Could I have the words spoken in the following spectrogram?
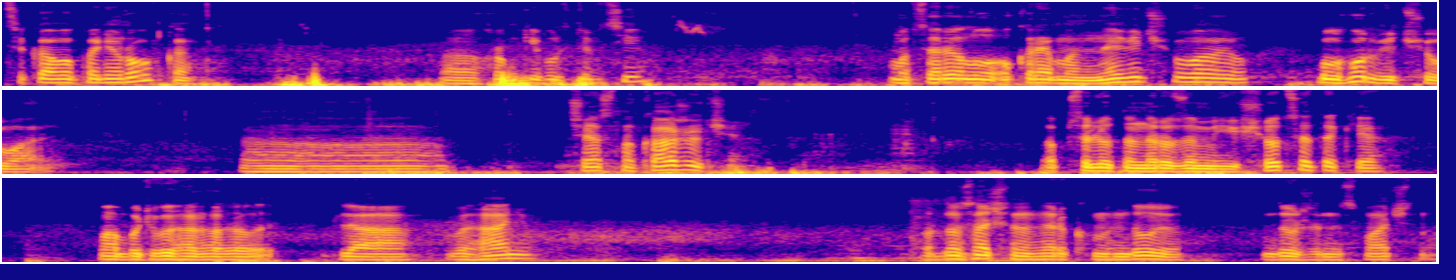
Цікава паніровка. Е, Хрумкі пластівці. Моцарелу окремо не відчуваю, булгур відчуваю. Е, Чесно кажучи, абсолютно не розумію, що це таке. Мабуть, вигадали для веганів. Однозначно не рекомендую. Дуже несмачно.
